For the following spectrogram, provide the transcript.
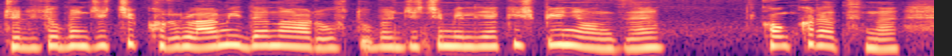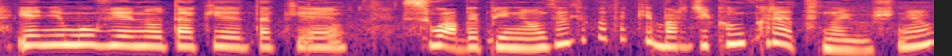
czyli tu będziecie królami denarów, tu będziecie mieli jakieś pieniądze konkretne. Ja nie mówię no takie, takie słabe pieniądze, tylko takie bardziej konkretne już, nie?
